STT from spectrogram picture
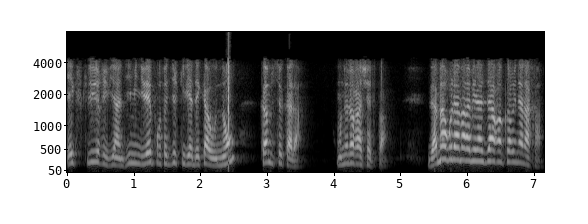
exclure, il vient diminuer pour te dire qu'il y a des cas où non, comme ce cas-là. On ne le rachète pas. encore une alacha.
